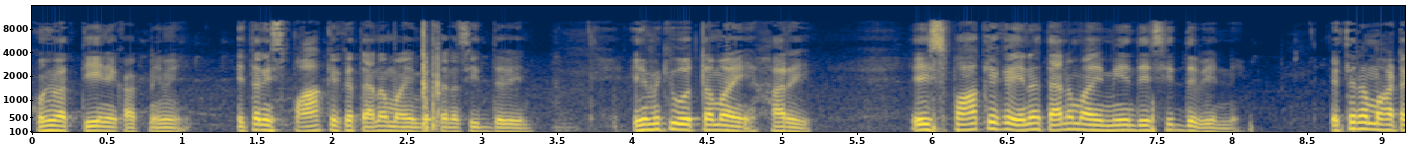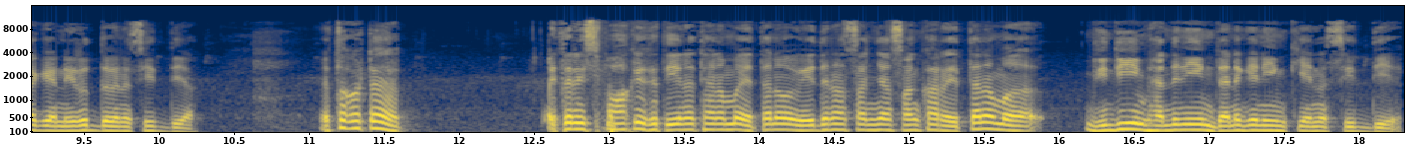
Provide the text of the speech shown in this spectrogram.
කොහෙවත් තියෙන එකක් නෙමෙයි. එතන ස්පාක් එක තැනමයි මෙතන සිද්ධ වෙන්නේ. එහෙම කිව්වොත් තමයි හරි. ඒ ස්පාක් එක එන තැනමයි මේ දේ සිද්ධ වෙන්නේ. එතනම හටගෙන නිරුද්ධ වෙන සිද්ධියක්. එතකොට එතන ස්පාක් එක තියෙන තැනම එතනම වේදනා සංඥා සංකාර එතනම විඳීම් හැඳිනීම් දැනගැනීම් කියන සිද්ධිය.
